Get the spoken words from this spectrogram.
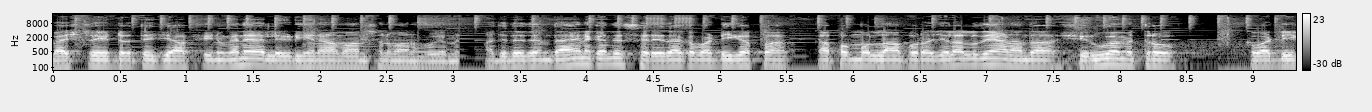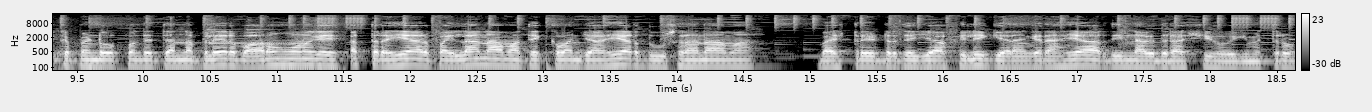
ਬੈਸਟ ਰੇਡਰ ਤੇ ਜਾਫੀ ਨੂੰ ਕਹਿੰਦੇ ਲੇਡੀਆਂ ਨਾਲ ਮਾਨ ਸਨਮਾਨ ਹੋ ਗਿਆ ਅੱਜ ਦੇ ਦਿਨ ਦਾ ਐਨ ਕਹਿੰਦੇ ਸਿਰੇ ਦਾ ਕਬੱਡੀ ਕੱਪ ਆ। ਕੱਪ ਮੁੱਲਾਂਪੁਰ, ਜ਼ਿਲ੍ਹਾ ਲੁਧਿਆਣਾ ਦਾ ਸ਼ੁਰੂ ਆ ਮਿੱਤਰੋ। ਕਬੱਡੀ ਇੱਕ ਪਿੰਡ ਓਪਨ ਦੇ ਤਿੰਨ ਪਲੇਅਰ ਬਾਹਰੋਂ ਹੋਣਗੇ। 71000 ਪਹਿਲਾ ਨਾਮ ਆ ਤੇ 51000 ਦੂਸਰਾ ਨਾਮ ਆ। ਬੈਸਟ ਰੇਡਰ ਤੇ ਜਾਫੀ ਲਈ 11 11000 ਦੀ ਨਗਦ ਰਾਸ਼ੀ ਹੋਵੇਗੀ ਮਿੱਤਰੋ।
